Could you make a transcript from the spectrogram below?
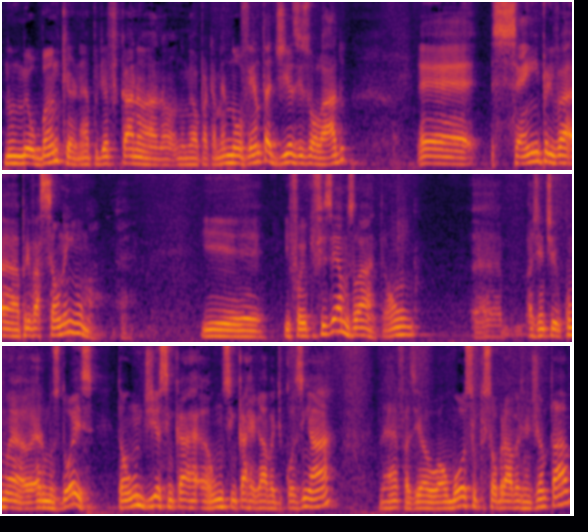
no meu bunker, né? podia ficar no, no, no meu apartamento 90 dias isolado, é, sem priva privação nenhuma. Né? E, e foi o que fizemos lá. Então, é, a gente, como é, éramos dois, então um dia se um se encarregava de cozinhar né? Fazia o almoço, que sobrava a gente jantava,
